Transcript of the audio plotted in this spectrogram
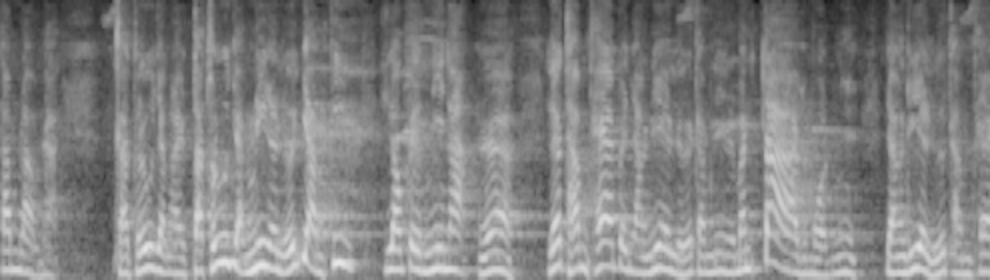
ซ้ำเล่านะตัดสรู้ยังไงตัดสรู้อย่างนี้แล้วเหรออย่างที่เราเป็นนี่นะเออแล้วทำแท้เป็นอย่างนี้หรือทำนี่มันจ้าอยู่หมดนี่อย่างนี้หรือทำแท้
